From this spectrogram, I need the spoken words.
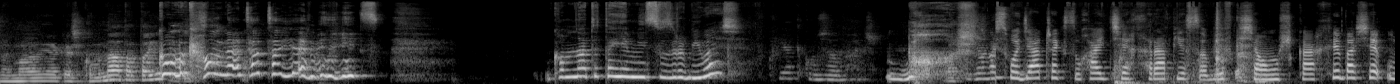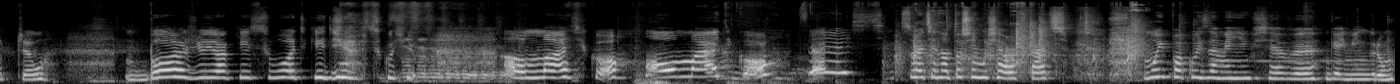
Normalnie jakaś komnata tajemna. Kom komnata tajemnic. Komnatę tajemnic tu zrobiłeś? Kwiatku, zobacz. Bo słodziaczek, słuchajcie, chrapie sobie w książkach. Chyba się uczył. Boziu, jakie słodkie dziecko się... O Maćko, o Maćko, cześć. Słuchajcie, no to się musiało stać. Mój pokój zamienił się w gaming room.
